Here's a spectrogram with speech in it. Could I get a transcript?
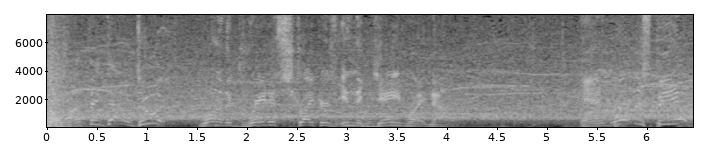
I think that'll do. One of the greatest strikers in the game right now. And will this be it?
